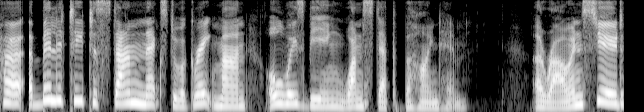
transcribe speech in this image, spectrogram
her ability to stand next to a great man, always being one step behind him. A row ensued,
